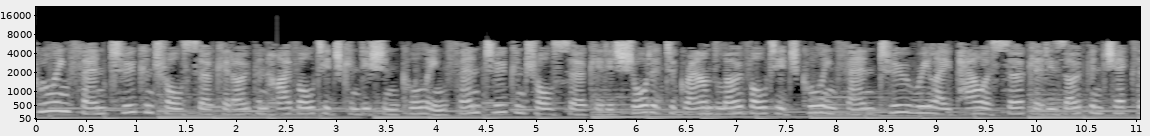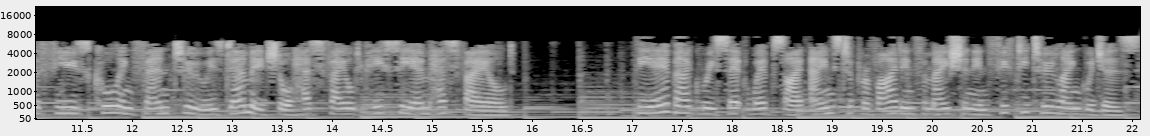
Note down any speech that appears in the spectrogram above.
Cooling fan 2 control circuit open high voltage condition cooling fan 2 control circuit is shorted to ground low voltage cooling fan 2 relay power circuit is open check the fuse cooling fan 2 is damaged or has failed PCM has failed. The Airbag Reset website aims to provide information in 52 languages.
